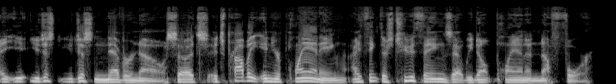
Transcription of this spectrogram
You, you just you just never know. So it's it's probably in your planning. I think there's two things that we don't plan enough for.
